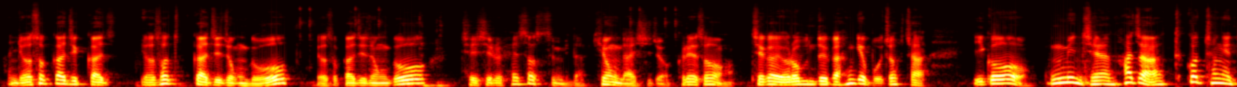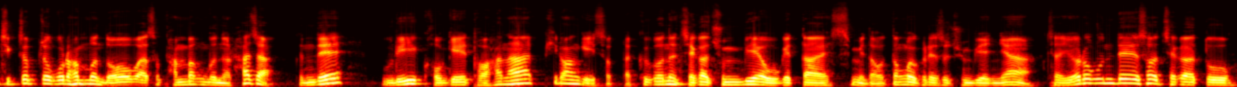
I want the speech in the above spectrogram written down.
한 여섯 가지까지 여섯 가지 정도 여섯 가지 정도 제시를 했었습니다. 기억나시죠? 그래서 제가 여러분들과 한 게 뭐죠? 자, 이거 국민 제안하자. 특허청에 직접적으로 한번 넣어봐서 반박문을 하자. 근데 우리 거기에 더 하나 필요한 게 있었다. 그거는 제가 준비해 오겠다 했습니다. 어떤 걸 그래서 준비했냐? 자, 여러 군데에서 제가 또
